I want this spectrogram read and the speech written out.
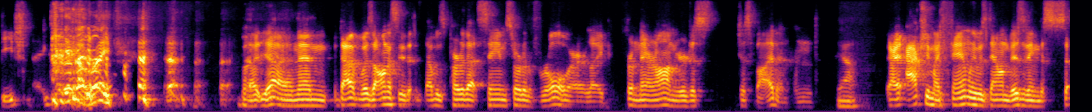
beach legs. Yeah, right but yeah, and then that was honestly that, that was part of that same sort of role where like from there on we are just just vibing and yeah. I actually my family was down visiting the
